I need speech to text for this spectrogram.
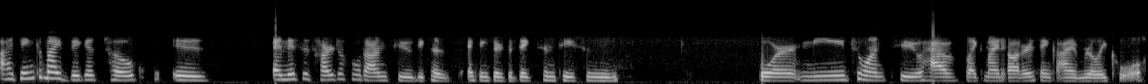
I think my biggest hope is, and this is hard to hold on to because I think there's a big temptation for me to want to have like my daughter think I'm really cool.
